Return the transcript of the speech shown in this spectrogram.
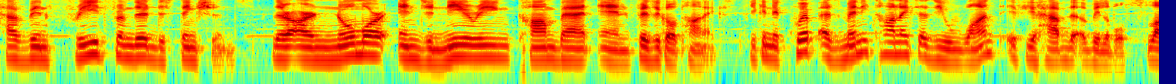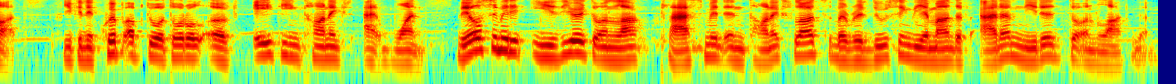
have been freed from their distinctions. There are no more engineering, combat, and physical tonics. You can equip as many tonics as you want if you have the available slots. You can equip up to a total of 18 tonics at once. They also made it easier to unlock plasmid and tonic slots by reducing the amount of Adam needed to unlock them.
